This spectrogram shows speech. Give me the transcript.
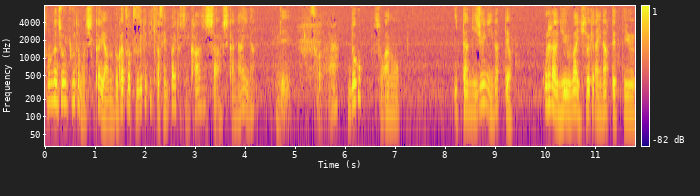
そんな状況でもしっかりあの部活を続けてきた先輩たちに感謝しかないなっていう、そうだな。どこそうあの一旦20人になって俺らの入部前に一桁になってっていう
